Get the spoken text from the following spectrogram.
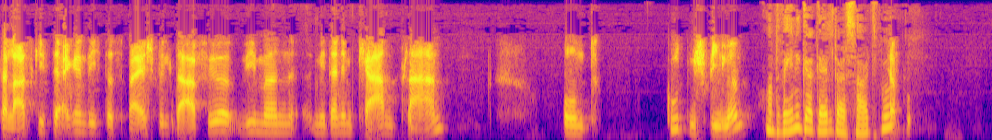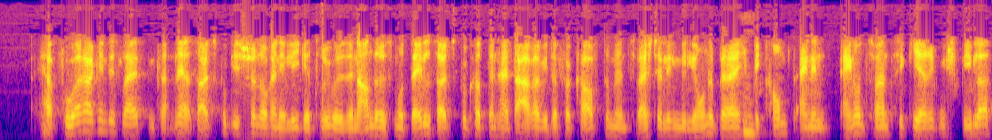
der Lask ist ja eigentlich das Beispiel dafür, wie man mit einem klaren Plan und guten Spielern Und weniger Geld als Salzburg? her hervorragendes leisten kann. Naja, Salzburg ist schon noch eine Liga drüber. Das ist ein anderes Modell. Salzburg hat den Haidara wieder verkauft um einen zweistelligen Millionenbereich, Mhm. bekommt einen 21-jährigen Spieler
